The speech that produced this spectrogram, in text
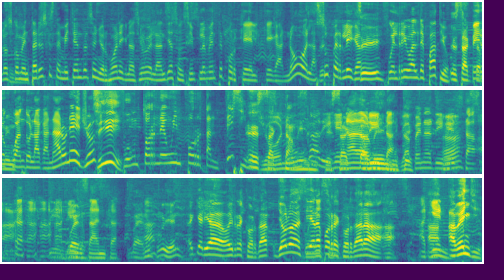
Los comentarios que está emitiendo el señor Juan Ignacio Velandia son simplemente porque el que ganó la Superliga sí. fue el rival de patio. Exactamente. Pero cuando la ganaron ellos, Sí. fue un torneo importantísimo. Es- Yo Exactamente, nunca dije nada ahorita. exactamente. Yo apenas dije ¿Ah? esta. Ah, Bueno. Santa. Bueno, ¿Ah? muy bien. Ahí quería hoy recordar. Yo lo decía era por recordar a. ¿A, ¿A quién? A, Benji.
